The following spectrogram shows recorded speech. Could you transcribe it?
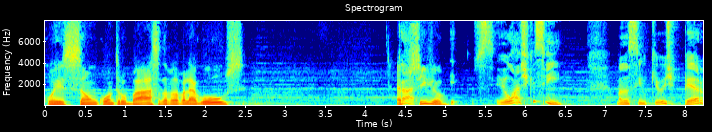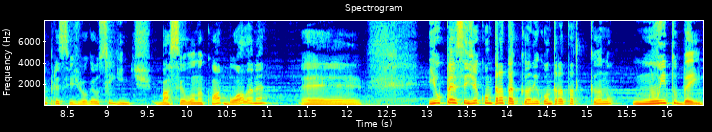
correção contra o Barça, dá pra trabalhar gols. É Cara, possível? Eu acho que sim. Mas assim, o que eu espero pra esse jogo é o seguinte: Barcelona com a bola, né? É... E o PSG contra-atacando e contra-atacando muito bem.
